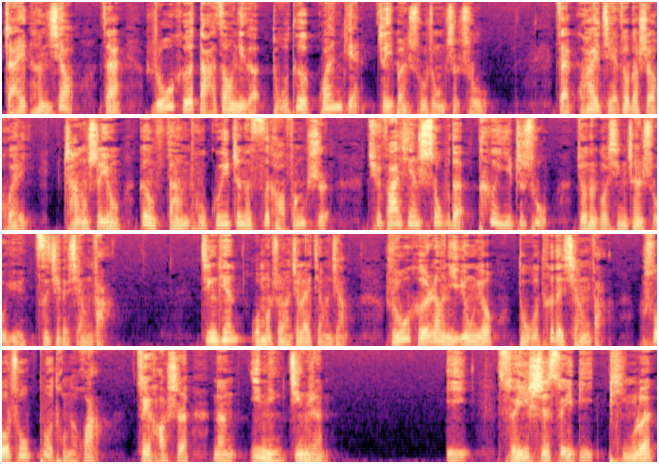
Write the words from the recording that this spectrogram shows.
斋藤孝在《如何打造你的独特观点》这本书中指出，在快节奏的社会里，尝试用更返璞归真的思考方式去发现事物的特异之处，就能够形成属于自己的想法。今天我们主要就来讲讲如何让你拥有独特的想法。说出不同的话，最好是能一鸣惊人。一，随时随地评论，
